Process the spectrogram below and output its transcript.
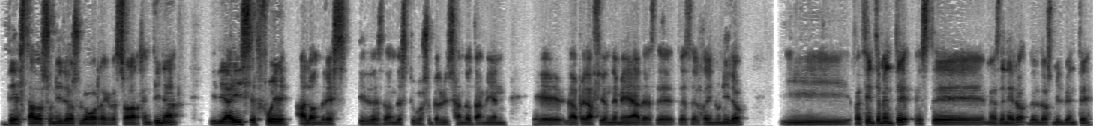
De Estados Unidos luego regresó a la Argentina y de ahí se fue a Londres y desde donde estuvo supervisando también eh, la operación de MEA desde, desde el Reino Unido. Y recientemente, este mes de enero del 2020,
